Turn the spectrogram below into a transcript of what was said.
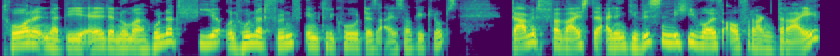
Toren in der DEL der Nummer 104 und 105 im Trikot des Eishockeyclubs. Damit verweist er einen gewissen Michi Wolf auf Rang 3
